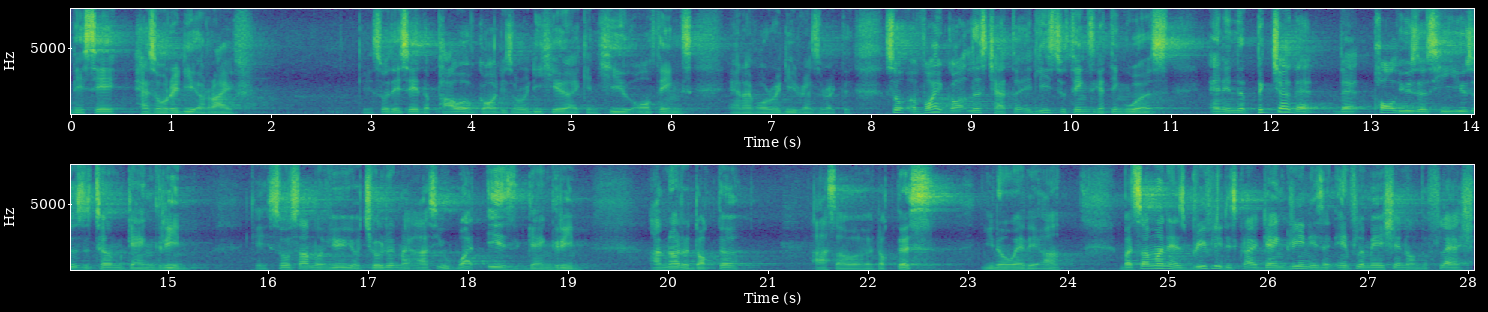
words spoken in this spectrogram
they say, has already arrived. Okay, so they say the power of God is already here, I can heal all things, and I'm already resurrected. So avoid godless chatter, it leads to things getting worse. And in the picture that, that Paul uses, he uses the term gangrene. Okay, so some of you, your children might ask you, what is gangrene? I'm not a doctor. Ask our doctors. You know where they are. But someone has briefly described gangrene is an inflammation of the flesh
